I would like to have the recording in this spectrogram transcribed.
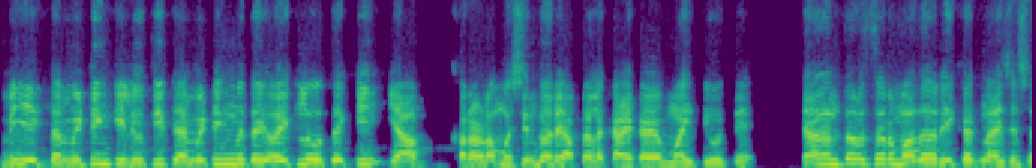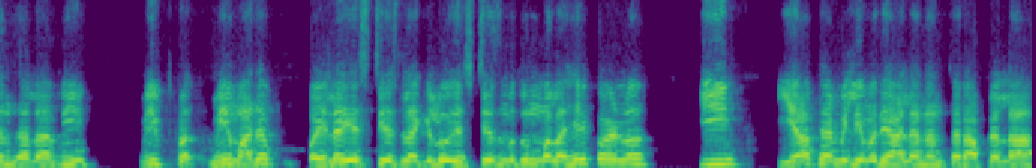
मी एकदा मीटिंग केली होती. त्या मीटिंगमध्ये ऐकलं होतं की या कराडा मशीनद्वारे आपल्याला काय काय माहिती होते. त्यानंतर सर माझं रिकग्नायझेशन झालं. मी मी मी माझ्या पहिल्या एसटीएस ला गेलो. एसटीएस मधून मला हे कळलं की या फॅमिलीमध्ये आल्यानंतर आपल्याला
